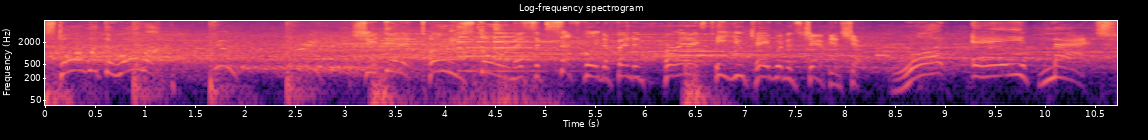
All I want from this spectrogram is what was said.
Storm with the roll-up. She did it! Toni Storm has successfully defended her NXT UK Women's Championship. What a match.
